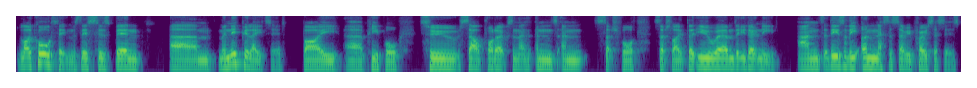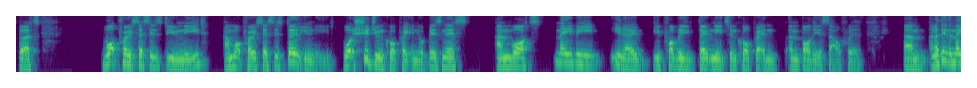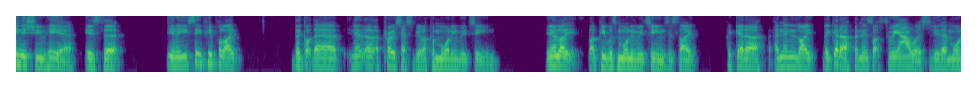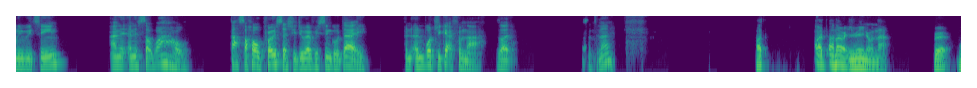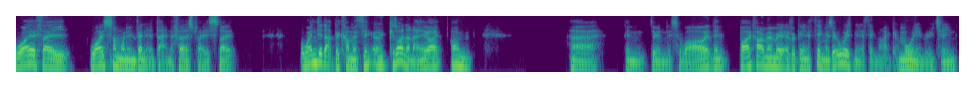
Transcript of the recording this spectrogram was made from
like all things, this has been um, manipulated by uh, people to sell products and and and such forth, such like that you um, that you don't need. And these are the unnecessary processes. But what processes do you need, and what processes don't you need? What should you incorporate in your business, and what maybe you know you probably don't need to incorporate and, and bother yourself with. Um, and I think the main issue here is that you know you see people like they got their you know a, process to be like a morning routine you know like like people's morning routines it's like I get up, and then like they get up, and there's like three hours to do their morning routine, and it, and it's like wow, that's a whole process you do every single day, and and what do you get from that? Like, I don't know. I, I know what you mean on that, but why if they why someone invented that in the first place? Like, when did that become a thing? Because I don't know. I, I'm uh been doing this a while. I think, but I can't remember it ever being a thing. Has it always been a thing, like a morning routine?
